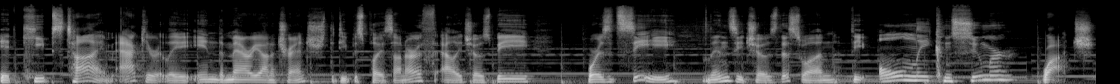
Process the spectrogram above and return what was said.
It keeps time accurately in the Mariana Trench, the deepest place on Earth. Allie chose B. Or is it C? Lindsay chose this one. The only consumer watch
